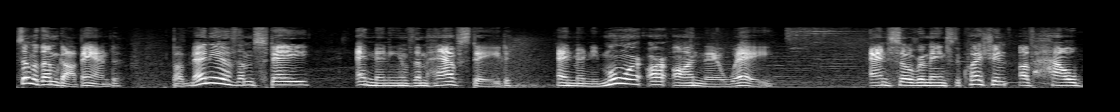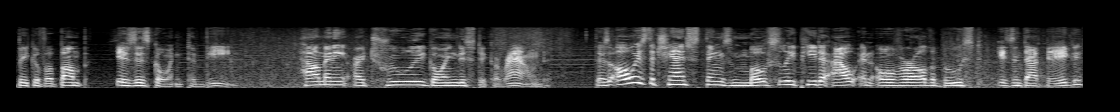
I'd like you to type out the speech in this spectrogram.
some of them got banned. But many of them stay, and many of them have stayed, and many more are on their way. And so remains the question of how big of a bump is this going to be? How many are truly going to stick around? There's always the chance things mostly peter out and overall the boost isn't that big,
